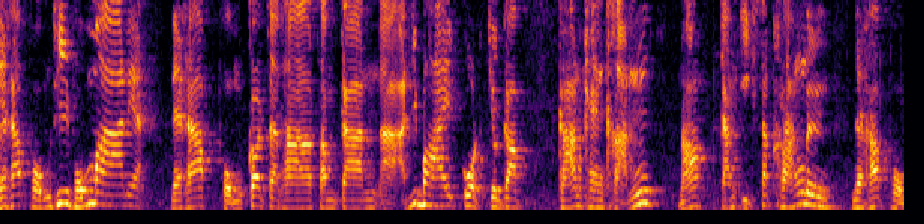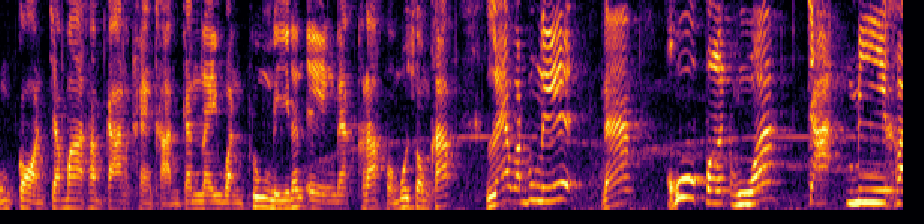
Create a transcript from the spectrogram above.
นะครับผมที่ผมมาเนี่ยนะครับผมก็จะทำทำการอาอธิบายกฎเกี่ยวกับการแข่งขันเนาะกันอีกสักครั้งหนึ่งนะครับผมก่อนจะมาทำการแข่งขันกันในวันพรุ่งนี้นั่นเองนะครับผมผู้ชมครับ และวันพรุ่งนี้นะคู่เปิดหัวจะมีใคร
